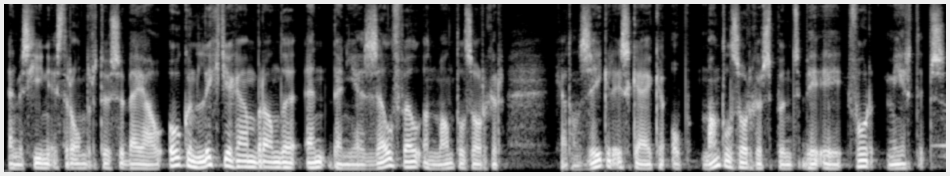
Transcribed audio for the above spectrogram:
En misschien is er ondertussen bij jou ook een lichtje gaan branden en ben jij zelf wel een mantelzorger. Ga dan zeker eens kijken op mantelzorgers.be voor meer tips.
